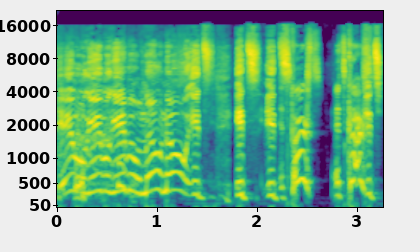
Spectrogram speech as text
Gable, Gable, Gable. No, no. It's it's It's it's cursed. It's cursed. it's.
